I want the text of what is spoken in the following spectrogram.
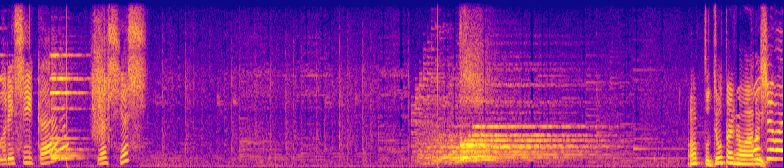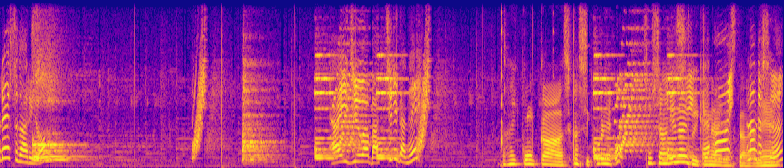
お嬉しいか？よしよしあっと状態が悪い今週。はレースがあるよ体重はバッチリだね大根か。しかしこれ、調子上げないといけないですからね。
